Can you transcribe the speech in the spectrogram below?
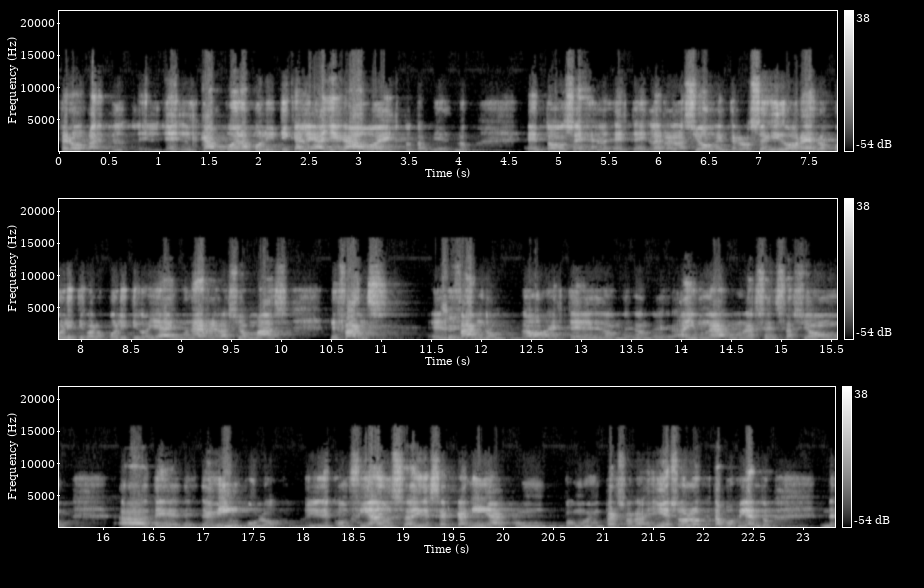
Pero ah, el, campo de la política le ha llegado a esto también, ¿no? Entonces, este, la relación entre los seguidores de los políticos los políticos ya es una relación más de fans, el fandom, ¿no? Este, donde, donde hay una, una sensación uh, de, de, vínculo y de confianza y de cercanía con, con, un personaje. Y eso es lo que estamos viendo. No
